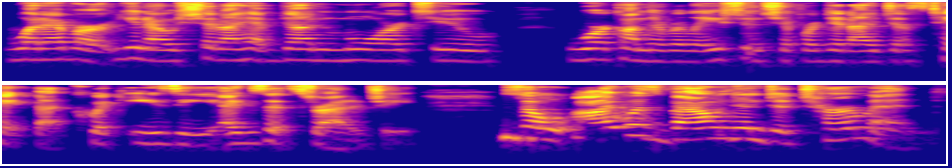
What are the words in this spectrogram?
Whatever, you know, should I have done more to work on the relationship or did I just take that quick, easy exit strategy? So mm-hmm. I was bound and determined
